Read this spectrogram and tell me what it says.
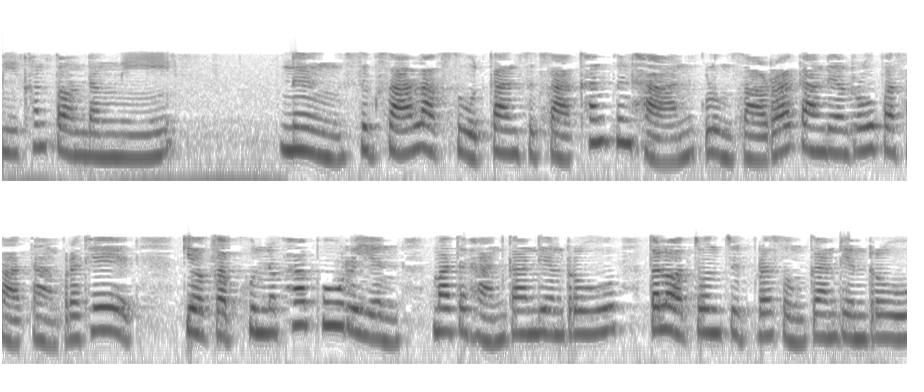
มีขั้นตอนดังนี้ 1. ศึกษาหลักสูตรการศึกษาขั้นพื้นฐาน กลุ่มสาระการเรียนรู้ภาษาต่างประเทศ เกี่ยวกับคุณภาพผู้เรียน มาตรฐานการเรียนรู้ ตลอดจนจุดประสงค์การเรียนรู้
